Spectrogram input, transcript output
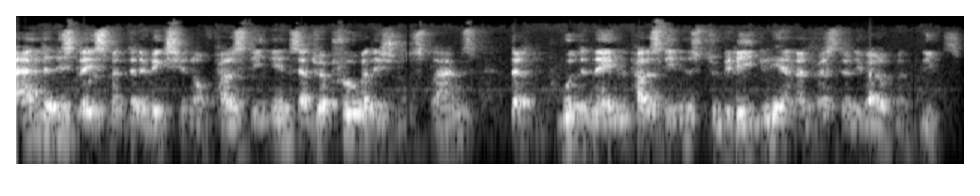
and the displacement and eviction of Palestinians and to approve additional plans that would enable Palestinians to be legally and address their development needs.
